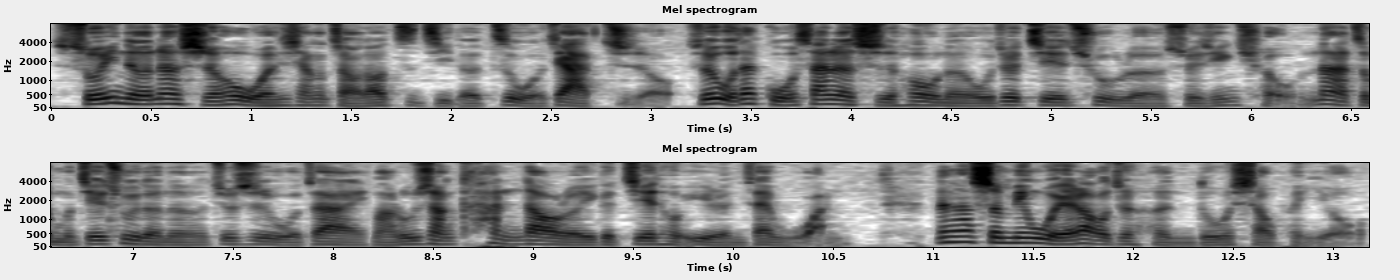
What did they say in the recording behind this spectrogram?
所以呢，那时候我很想找到自己的自我价值哦。所以我在国三的时候呢，我就接触了水晶球。那怎么接触的呢？就是我在马路上看到了一个街头艺人在玩。那他身边围绕着很多小朋友，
